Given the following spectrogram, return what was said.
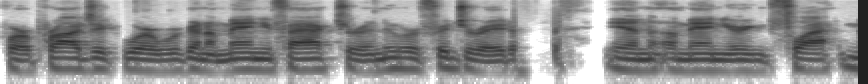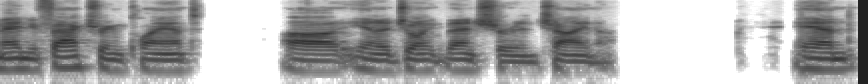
for a project where we're going to manufacture a new refrigerator in a manufacturing plant uh, in a joint venture in China. And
